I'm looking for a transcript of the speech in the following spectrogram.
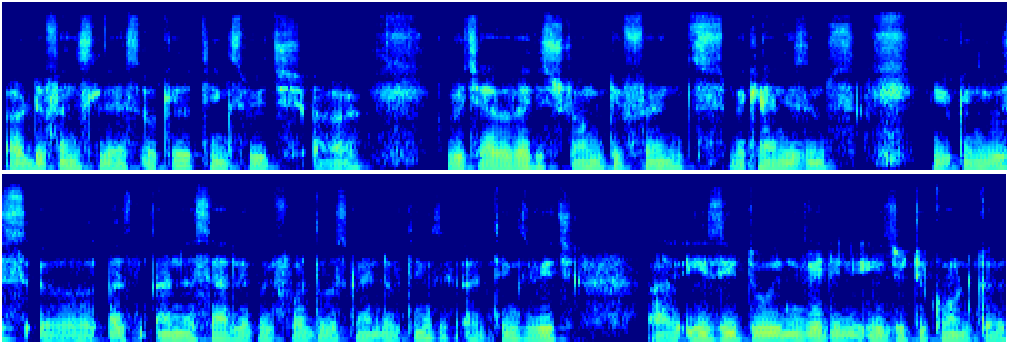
or defenseless okay? Things which are which have a very strong defense mechanisms you can use uh, unassailable for those kind of things uh, things which are easy to invade easy to conquer.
